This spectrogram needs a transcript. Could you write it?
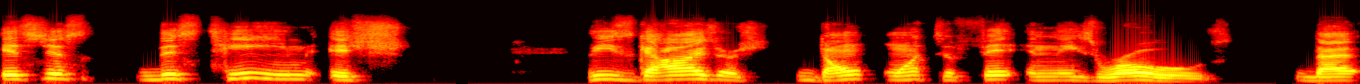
it's just this team is these guys are don't want to fit in these roles that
